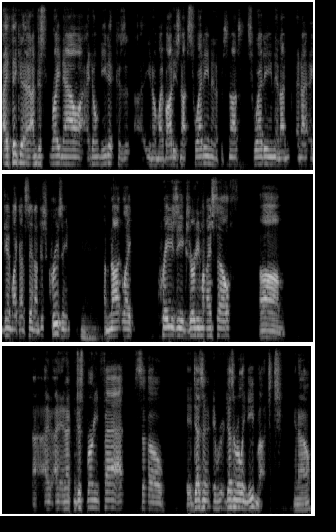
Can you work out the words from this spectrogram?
i think i'm just right now i don't need it because you know my body's not sweating and if it's not sweating and i'm and i again like i'm saying i'm just cruising. Mm-hmm. i'm not like crazy exerting myself. Um, I, I, and I'm just burning fat, so it doesn't it doesn't really need much, you know.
